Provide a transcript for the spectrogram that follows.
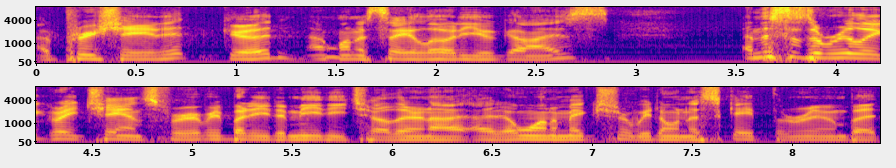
I appreciate it. Good. I want to say hello to you guys. And this is a really great chance for everybody to meet each other. And I, I don't want to make sure we don't escape the room, but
